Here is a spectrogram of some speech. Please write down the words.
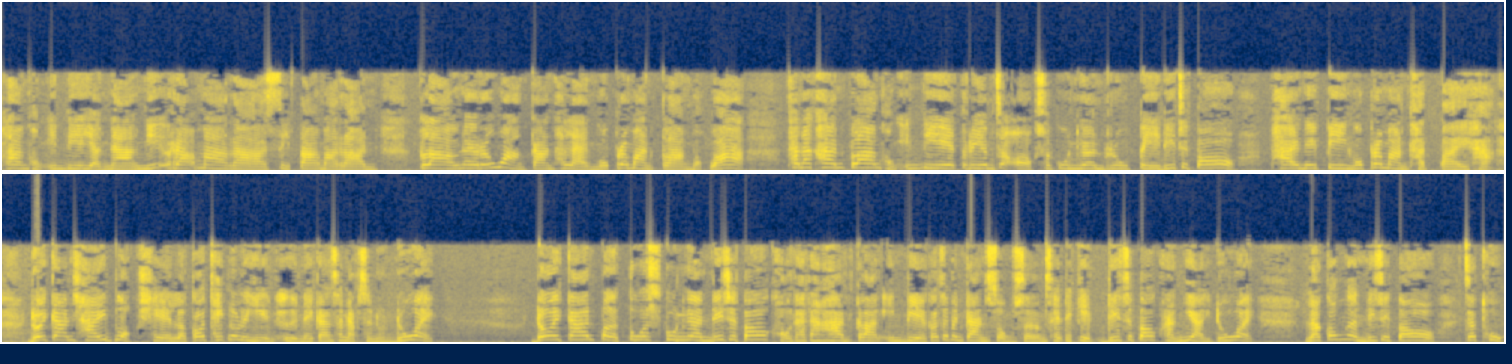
คลังของอินเดียอย่างนางนิระมาราสิตามารัน กล่าวในระหว่างการถแถลงงบประมาณกลางบอกว่า ธนาคารกลางของอินเดียเตรียมจะออกสกุลเงินรูปีดิจิตอลภายในปีงบประมาณถัดไปค่ะ โดยการใช้บล็อกเชน แล้วก็เทคโนโลยีอื่นๆ ในการสนับสนุนด้วย โดยการเปิดตัวสกุลเงินดิจิทัลของธนาคารกลางอินเดียก็จะเป็นการส่งเสริมเศรษฐกิจดิจิทัลครั้งใหญ่ด้วย แล้วก็เงินดิจิทัลจะถูก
